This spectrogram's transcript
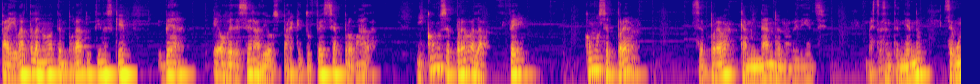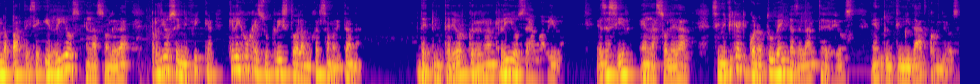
Para llevarte a la nueva temporada tú tienes que ver, eh, obedecer a Dios para que tu fe sea probada. ¿Y cómo se prueba la fe? ¿Cómo se prueba? Se prueba caminando en obediencia. ¿Me estás entendiendo? Segunda parte dice, y ríos en la soledad. Ríos significa, ¿qué le dijo Jesucristo a la mujer samaritana? De tu interior correrán ríos de agua viva. Es decir, en la soledad. Significa que cuando tú vengas delante de Dios, en tu intimidad con Dios,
